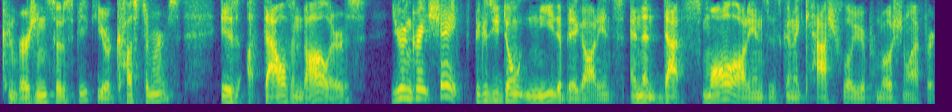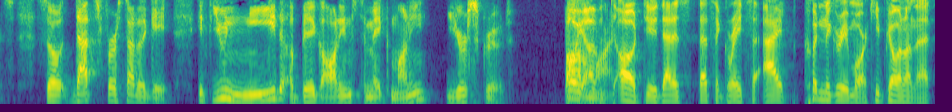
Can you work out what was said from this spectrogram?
conversions, so to speak, your customers is thousand dollars, you're in great shape because you don't need a big audience, and then that small audience is going to cash flow your promotional efforts. So that's first out of the gate. If you need a big audience to make money, you're screwed. oh yeah, line. oh dude, that is that's a great. I couldn't agree more. Keep going on that.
